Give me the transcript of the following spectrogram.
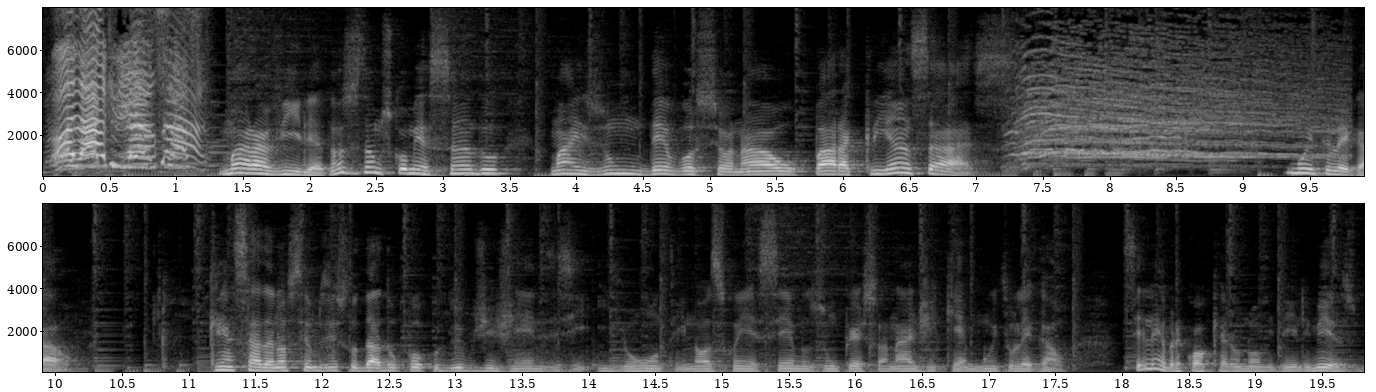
Olá, crianças! Maravilha! Nós estamos começando mais um devocional para crianças. Muito legal. Criançada, nós temos estudado um pouco do livro de Gênesis e ontem nós conhecemos um personagem que é muito legal. Você lembra qual era o nome dele mesmo?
